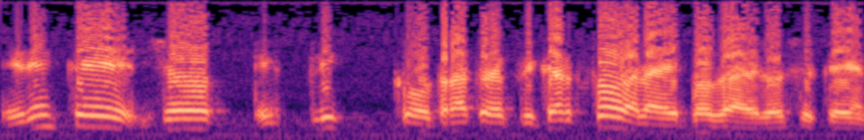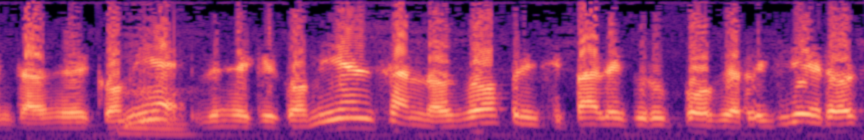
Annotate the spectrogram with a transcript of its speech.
En este yo explico, trato de explicar toda la época de los 70, desde, comie- Mm. desde que comienzan los dos principales grupos guerrilleros,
